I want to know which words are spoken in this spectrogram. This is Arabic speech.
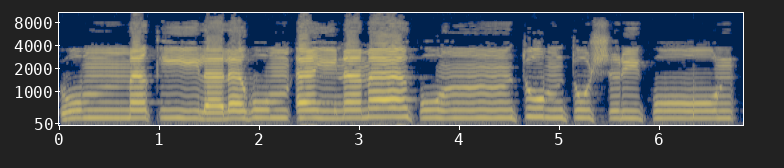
ثم قيل لهم أين ما كنتم تشركون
